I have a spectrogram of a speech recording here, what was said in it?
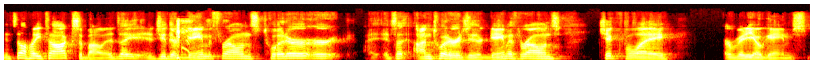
It's all he talks about. It's like, it's either Game of Thrones, Twitter, or it's on Twitter. It's either Game of Thrones, Chick Fil A, or video games.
